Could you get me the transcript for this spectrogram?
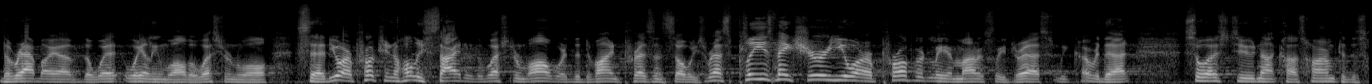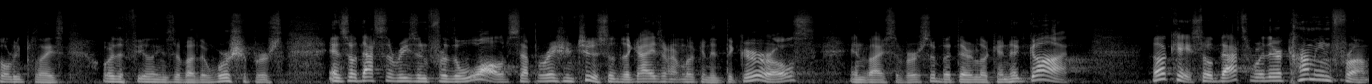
the rabbi of the Wailing Wall, the Western Wall, said, You are approaching the holy side of the Western Wall where the divine presence always rests. Please make sure you are appropriately and modestly dressed. We covered that so as to not cause harm to this holy place or the feelings of other worshipers. And so that's the reason for the wall of separation, too. So the guys aren't looking at the girls and vice versa, but they're looking at God. Okay, so that's where they're coming from,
